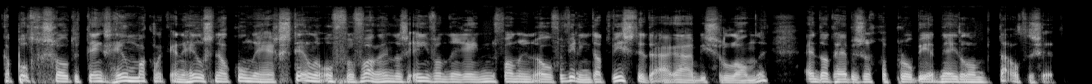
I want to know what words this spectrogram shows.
kapotgeschoten tanks heel makkelijk en heel snel konden herstellen of vervangen. Dat is een van de redenen van hun overwinning. Dat wisten de Arabische landen en dat hebben ze geprobeerd Nederland betaald te zetten.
